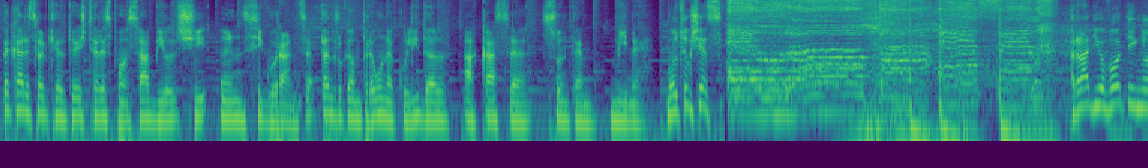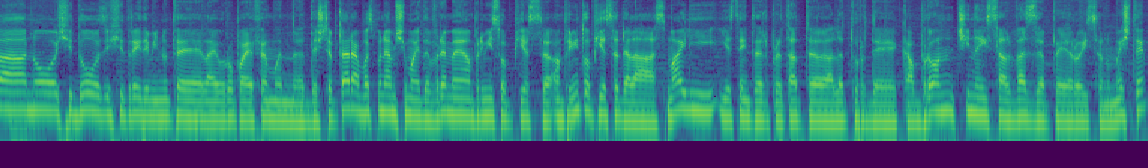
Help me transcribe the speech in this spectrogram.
pe care să-l cheltuiești responsabil și în siguranță. Pentru că împreună cu Lidl, acasă suntem bine. Mult succes! Radio Voting la 9 și 23 de minute la Europa FM în deșteptarea. Vă spuneam și mai devreme, am primit o piesă, am primit o piesă de la Smiley, este interpretată alături de Cabron, Cine îi salvează pe eroi se numește,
